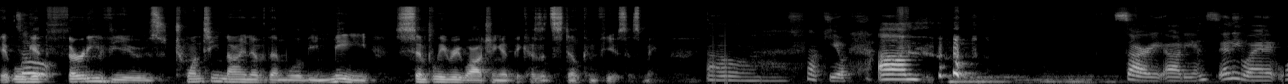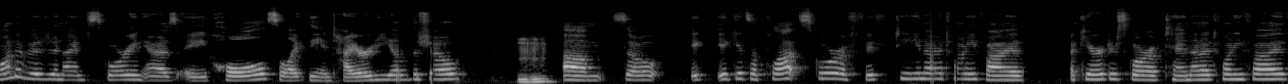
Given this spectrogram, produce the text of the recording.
It will So- get 30 views. 29 of them will be me simply rewatching it because it still confuses me. oh fuck you. Um sorry audience. Anyway, WandaVision I'm scoring as a whole, so like the entirety of the show. hmm Um, so it, it gets a plot score of 15 out of 25, a character score of 10 out of 25.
